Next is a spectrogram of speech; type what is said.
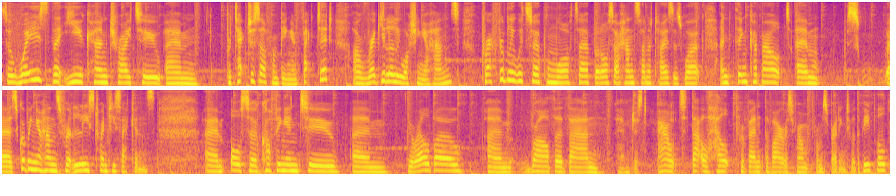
So, ways that you can try to um, protect yourself from being infected are regularly washing your hands, preferably with soap and water, but also hand sanitizers work. And think about um, uh, scrubbing your hands for at least 20 seconds. Um, also, coughing into um, your elbow um, rather than um, just out. That'll help prevent the virus from, from spreading to other people.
